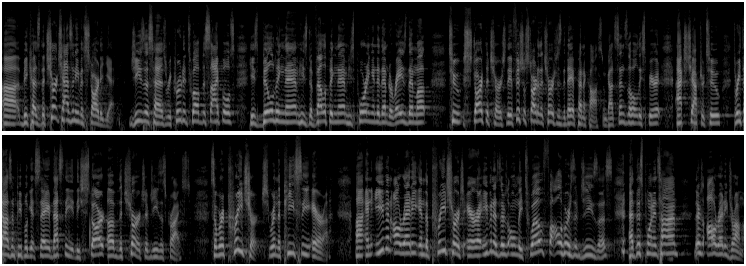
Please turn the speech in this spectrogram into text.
uh, because the church hasn't even started yet. Jesus has recruited 12 disciples. He's building them, he's developing them, he's pouring into them to raise them up to start the church. The official start of the church is the day of Pentecost. When God sends the Holy Spirit, Acts chapter 2, 3,000 people get saved. That's the, the start of the church of Jesus Christ. So we're pre church, we're in the PC era. Uh, and even already in the pre church era, even as there's only 12 followers of Jesus at this point in time, there's already drama.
